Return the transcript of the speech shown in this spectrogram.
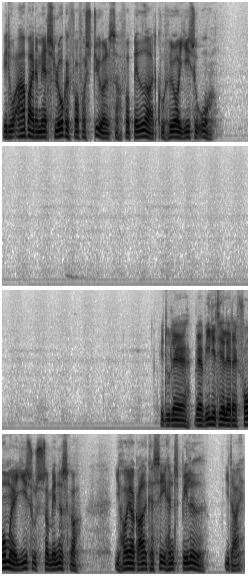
Vil du arbejde med at slukke for forstyrrelser, for bedre at kunne høre Jesu ord? Vil du lade, være villig til at lade dig forme af Jesus, så mennesker i højere grad kan se hans billede i dig?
